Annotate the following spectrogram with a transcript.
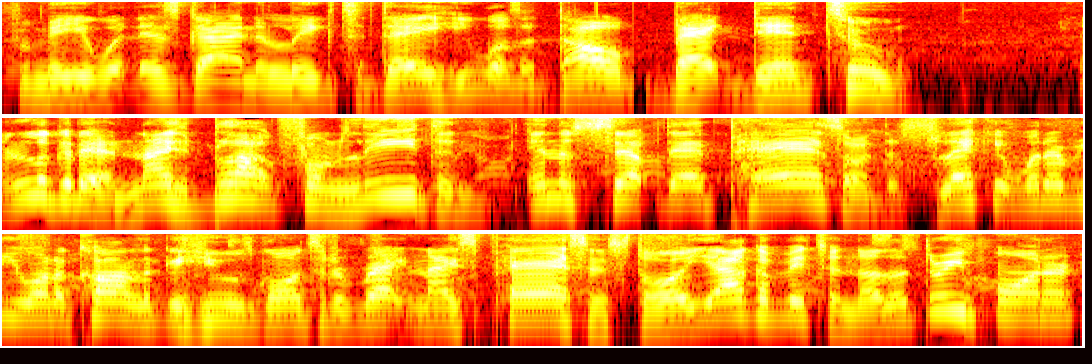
familiar with this guy in the league today. He was a dog back then, too. And look at that. Nice block from Lee to intercept that pass or deflect it, whatever you want to call it. Look at Hughes going to the rack. Nice pass. And Stojakovic, another three-pointer.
